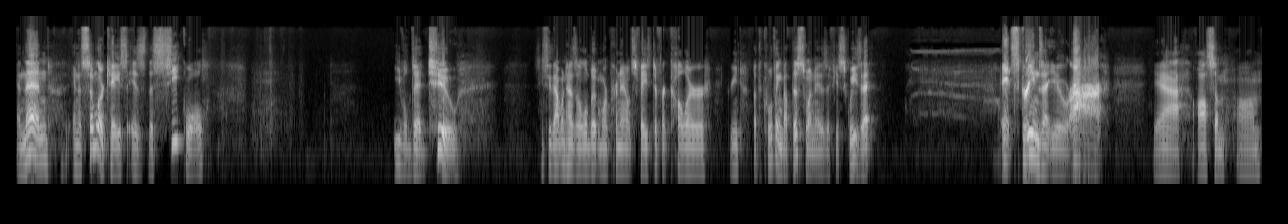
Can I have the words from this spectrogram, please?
And then, in a similar case, is the sequel Evil Dead 2. So you see that one has a little bit more pronounced face, different color, green. But the cool thing about this one is if you squeeze it, it screams at you. Rawr! Yeah, awesome. Um,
